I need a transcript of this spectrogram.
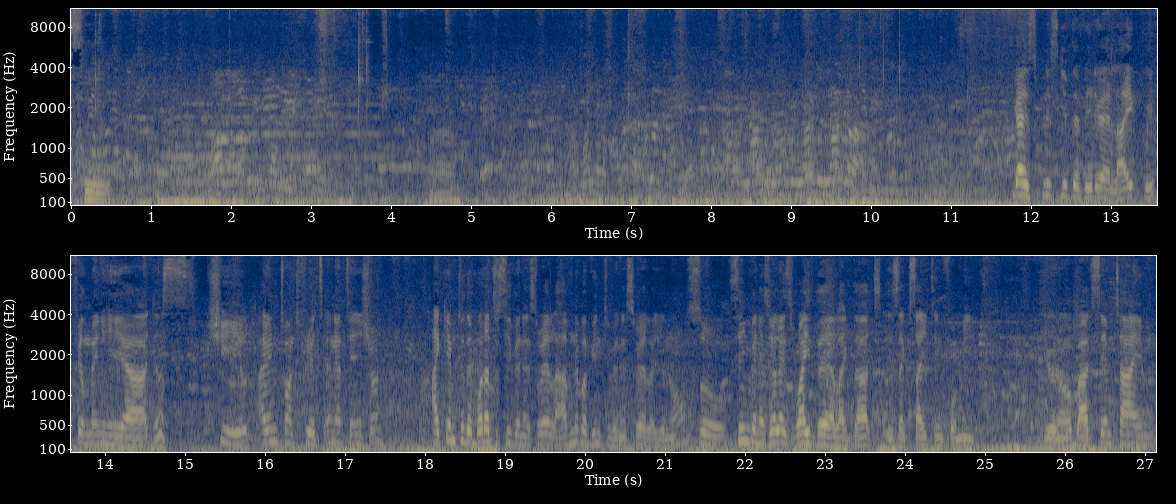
Sí. Wow. Guys, please give the video a like. We're filming here, just chill. I didn't want to create any attention. I came to the border to see Venezuela. I've never been to Venezuela, you know. So seeing Venezuela is right there like that is exciting for me, you know. But at the same time,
